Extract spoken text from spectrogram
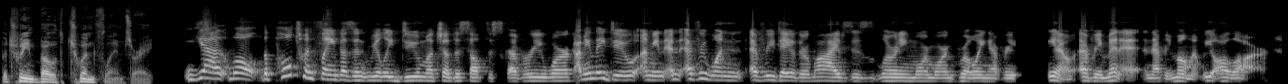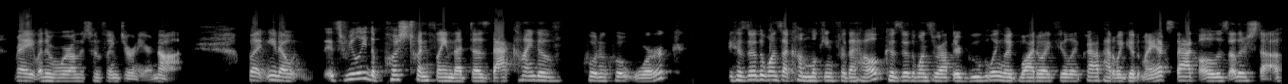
between both twin flames, right? Yeah, well, the pull twin flame doesn't really do much of the self discovery work. I mean, they do. I mean, and everyone every day of their lives is learning more and more and growing every, you know, every minute and every moment. We all are, right? Whether we're on the twin flame journey or not. But, you know, it's really the push twin flame that does that kind of quote unquote work because they're the ones that come looking for the help because they're the ones who are out there Googling, like, why do I feel like crap? How do I get my ex back? All this other stuff.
